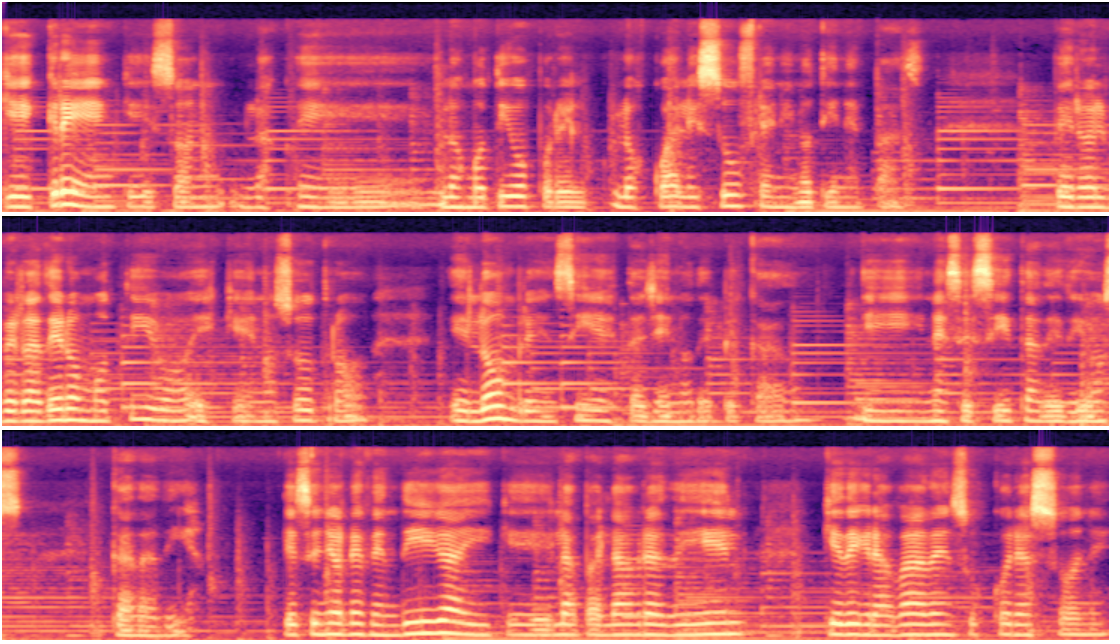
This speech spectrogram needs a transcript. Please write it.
que creen que son los, eh, los motivos por los cuales sufren y no tienen paz pero el verdadero motivo es que nosotros, el hombre en sí está lleno de pecado y necesita de Dios cada día. Que el Señor les bendiga y que la palabra de Él quede grabada en sus corazones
